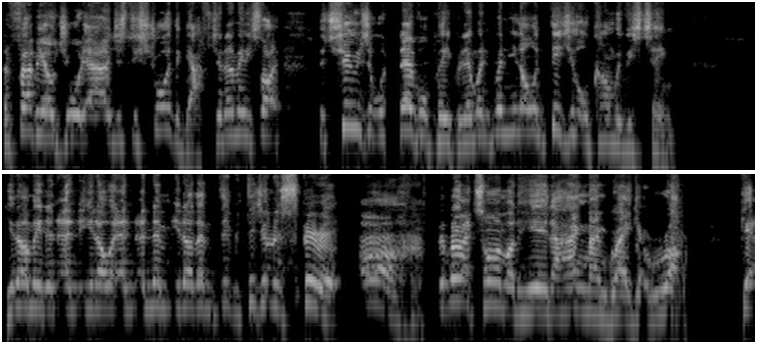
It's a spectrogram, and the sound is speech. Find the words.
And Fabio drawed it out and just destroyed the gaff. Do you know what I mean? It's like the tunes that would level people. And when, when you know, when digital come with his thing, you know what I mean? And, and you know, and, and then, you know, them digital and spirit. Oh, the amount of time I'd hear the hangman break get rocked, get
